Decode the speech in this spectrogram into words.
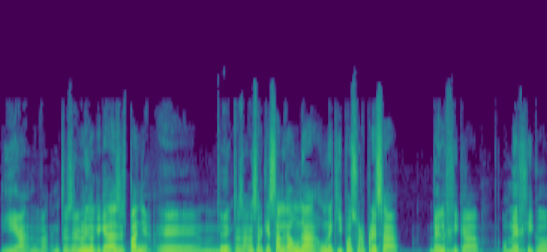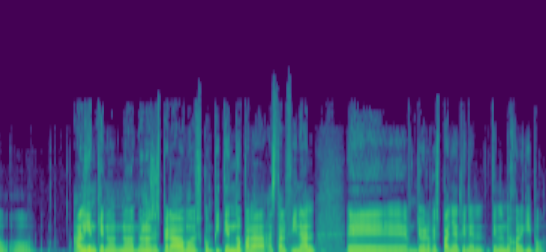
y entonces el único que queda es España. Em, entonces, a no ser que salga una, un equipo sorpresa, Bélgica o México o alguien que no, no, no, nos esperábamos compitiendo para hasta el final. Eh, yo creo que España tiene el, tiene el mejor equipo.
